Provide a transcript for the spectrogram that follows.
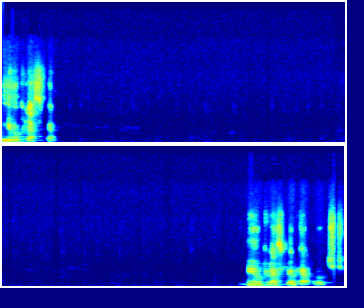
Neoclassical. Neoclassical approach.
